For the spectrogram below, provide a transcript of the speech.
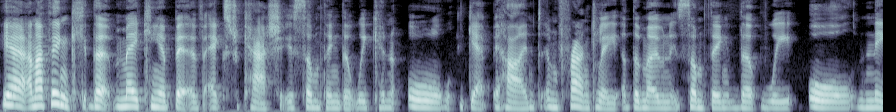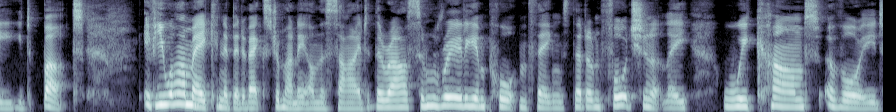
Yeah, and I think that making a bit of extra cash is something that we can all get behind. And frankly, at the moment, it's something that we all need. But if you are making a bit of extra money on the side, there are some really important things that unfortunately we can't avoid.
